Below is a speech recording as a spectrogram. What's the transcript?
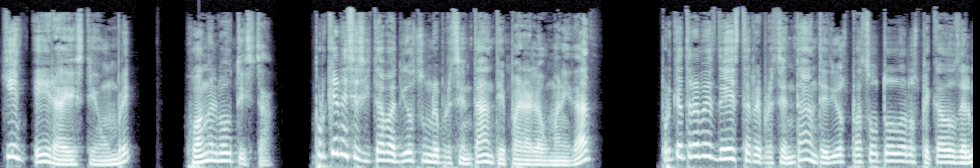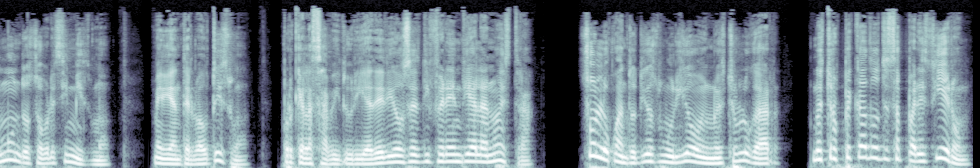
¿Quién era este hombre? Juan el Bautista. ¿Por qué necesitaba Dios un representante para la humanidad? Porque a través de este representante Dios pasó todos los pecados del mundo sobre sí mismo, mediante el bautismo, porque la sabiduría de Dios es diferente a la nuestra. Solo cuando Dios murió en nuestro lugar, nuestros pecados desaparecieron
